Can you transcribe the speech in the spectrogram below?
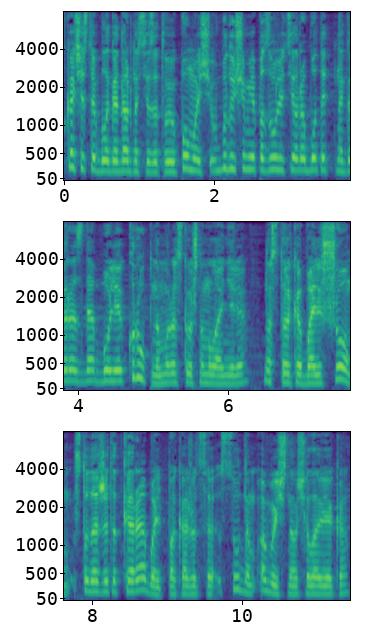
В качестве благодарности за твою помощь, в будущем я позволю тебе работать на гораздо более крупном роскошном лайнере. Настолько большом, что даже этот корабль покажется судном обычного человека.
